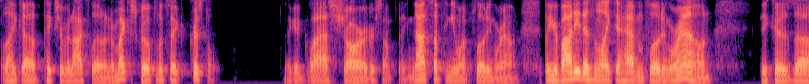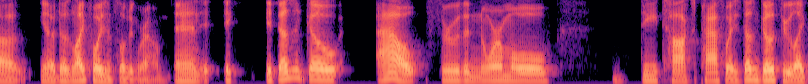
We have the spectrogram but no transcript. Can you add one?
like a picture of an oxalate under a microscope, it looks like a crystal, like a glass shard or something, not something you want floating around. But your body doesn't like to have them floating around because uh, you know it doesn't like poison floating around, and it, it it doesn't go out through the normal detox pathways. It doesn't go through like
